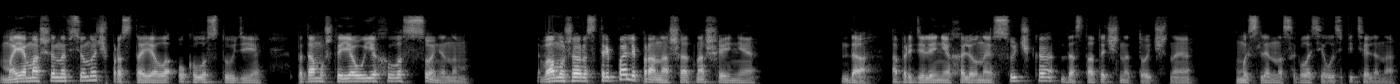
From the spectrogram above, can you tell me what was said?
Моя машина всю ночь простояла около студии, потому что я уехала с Сониным. Вам уже растрепали про наши отношения? Да, определение «холеная сучка» достаточно точное, мысленно согласилась Петелина.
